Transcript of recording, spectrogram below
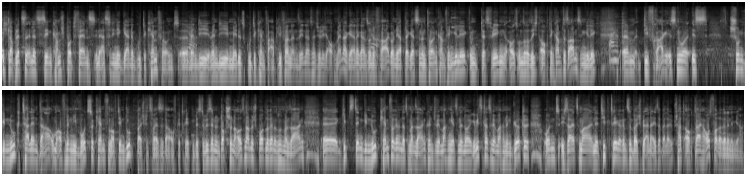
ich glaube, letzten Endes sehen Kampfsportfans in erster Linie gerne gute Kämpfe. Und äh, ja. wenn, die, wenn die Mädels gute Kämpfe abliefern, dann sehen das natürlich auch Männer gerne, ganz ja. ohne Frage. Und ihr habt da gestern einen tollen Kampf hingelegt und deswegen aus unserer Sicht auch den Kampf des Abends hingelegt. Ähm, die Frage ist nur, ist schon genug Talent da, um auf einem Niveau zu kämpfen, auf dem du beispielsweise da aufgetreten bist. Du bist ja nun doch schon eine Ausnahmesportlerin, das muss man sagen. Äh, Gibt es denn genug Kämpferinnen, dass man sagen könnte, wir machen jetzt eine neue Gewichtsklasse, wir machen einen Gürtel und ich sage jetzt mal, eine Titelträgerin zum Beispiel, einer Isabella Hübsch, hat auch drei Herausforderinnen im Jahr.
